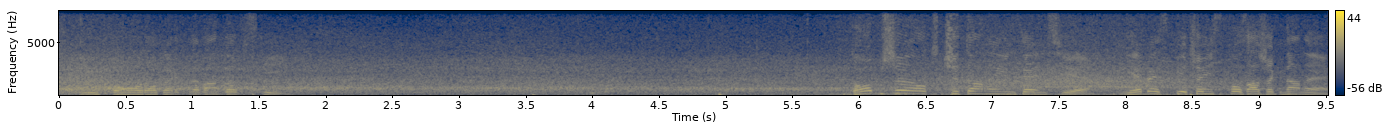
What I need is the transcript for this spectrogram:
Z piłką Robert Lewandowski. Dobrze odczytane intencje. Niebezpieczeństwo zażegnane.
